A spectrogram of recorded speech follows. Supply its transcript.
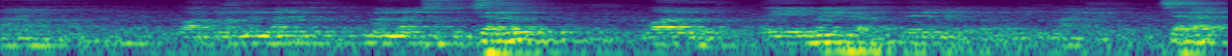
ఆ, వారు మన మన వచ్చారు వారు ఏమై కాదు మాట్లాడారు.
